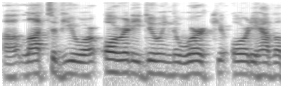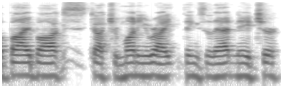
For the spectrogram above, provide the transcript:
Uh, lots of you are already doing the work. You already have a buy box, got your money right, things of that nature.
